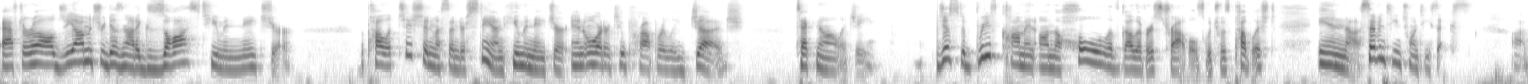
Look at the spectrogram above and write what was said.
After all, geometry does not exhaust human nature, the politician must understand human nature in order to properly judge technology. Just a brief comment on the whole of Gulliver's Travels, which was published in uh, 1726. Uh,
